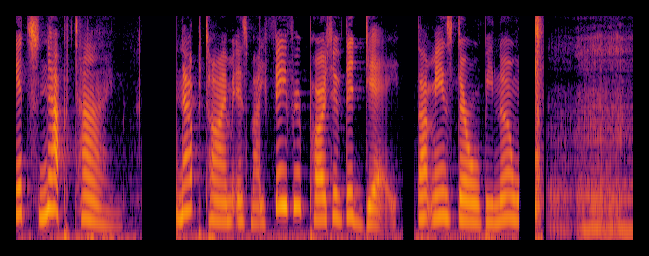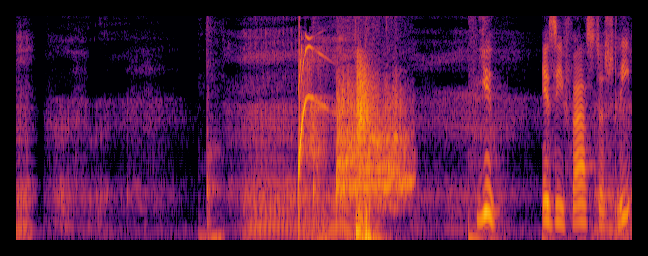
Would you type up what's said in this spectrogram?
It's nap time! Nap time is my favorite part of the day. That means there will be no You. Is he fast asleep?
